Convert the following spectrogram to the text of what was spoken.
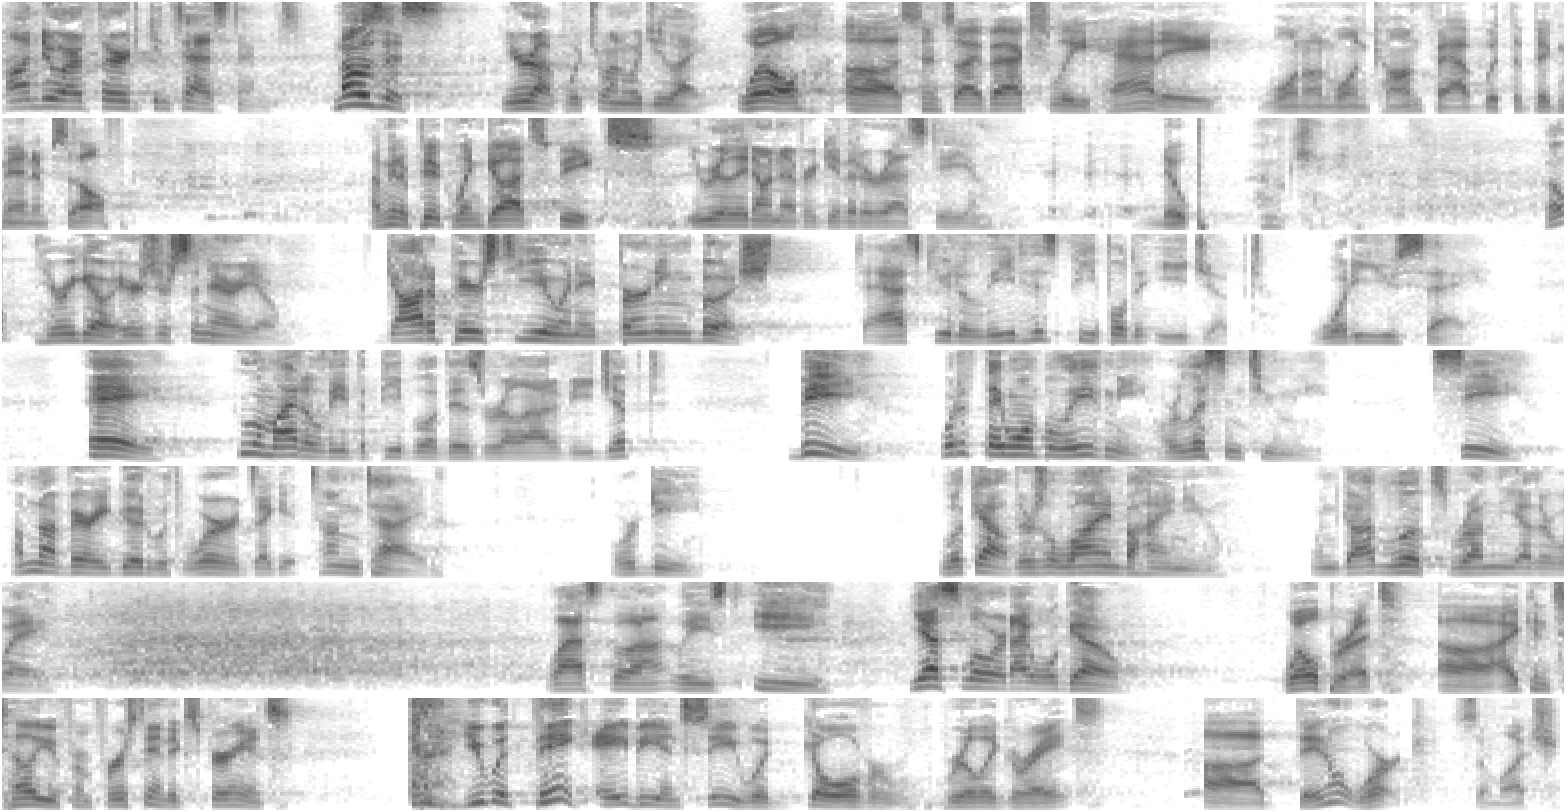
On to our third contestant. Moses, you're up. Which one would you like? Well, uh, since I've actually had a one on one confab with the big man himself, I'm going to pick When God Speaks. You really don't ever give it a rest, do you? Nope. Okay. Well, here we go. Here's your scenario God appears to you in a burning bush to ask you to lead his people to Egypt. What do you say? A. Who am I to lead the people of Israel out of Egypt? B. What if they won't believe me or listen to me? C. I'm not very good with words. I get tongue tied. Or D. Look out, there's a lion behind you. When God looks, run the other way. Last but not least, E. Yes, Lord, I will go. Well, Brett, uh, I can tell you from firsthand experience, you would think A, B, and C would go over really great. Uh, they don't work so much.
